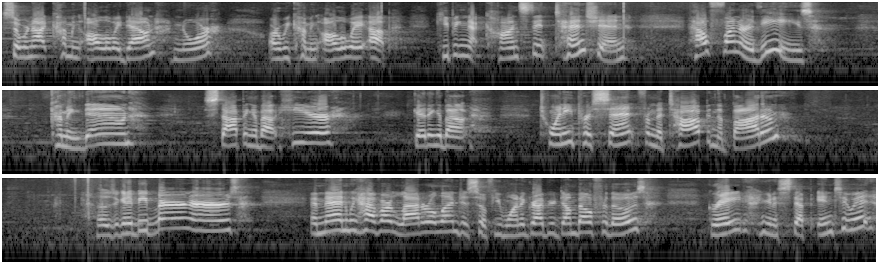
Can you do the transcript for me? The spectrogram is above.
So we're not coming all the way down, nor are we coming all the way up. Keeping that constant tension. How fun are these? Coming down, stopping about here, getting about 20% from the top and the bottom. Those are gonna be burners. And then we have our lateral lunges. So if you want to grab your dumbbell for those, great. You're going to step into it,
